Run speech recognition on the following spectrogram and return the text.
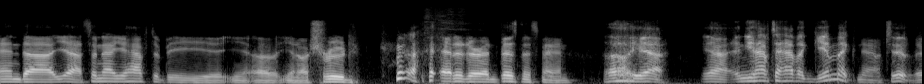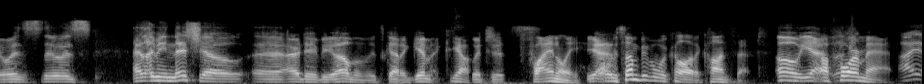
And uh, yeah, so now you have to be you know, you know a shrewd editor and businessman. Oh yeah, yeah, and you have to have a gimmick now too. There was there was, I I mean, this show, uh, our debut album, it's got a gimmick. Yeah. which is Finally, Yeah. Some people would call it a concept, oh yeah, a format. I,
